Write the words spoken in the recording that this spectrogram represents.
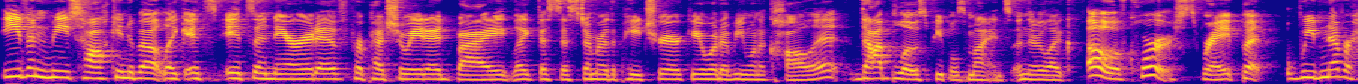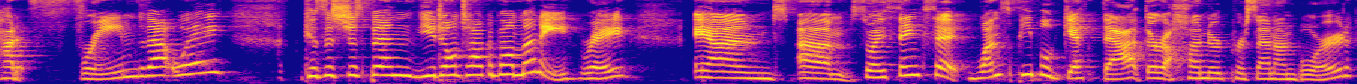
even me talking about like it's it's a narrative perpetuated by like the system or the patriarchy or whatever you want to call it, that blows people's minds and they're like, "Oh, of course, right?" But we've never had it framed that way because it's just been you don't talk about money, right? And um, so I think that once people get that, they're 100% on board.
